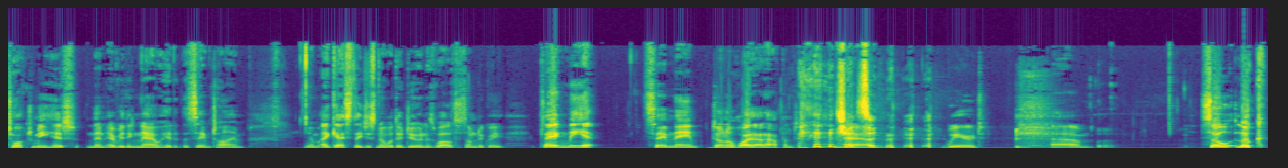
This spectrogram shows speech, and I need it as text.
Talk to Me hit and then Everything Now hit at the same time. Um, I guess they just know what they're doing as well to some degree. Playing Mia, same name. Don't know why that happened. Um, weird. Um, so look,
